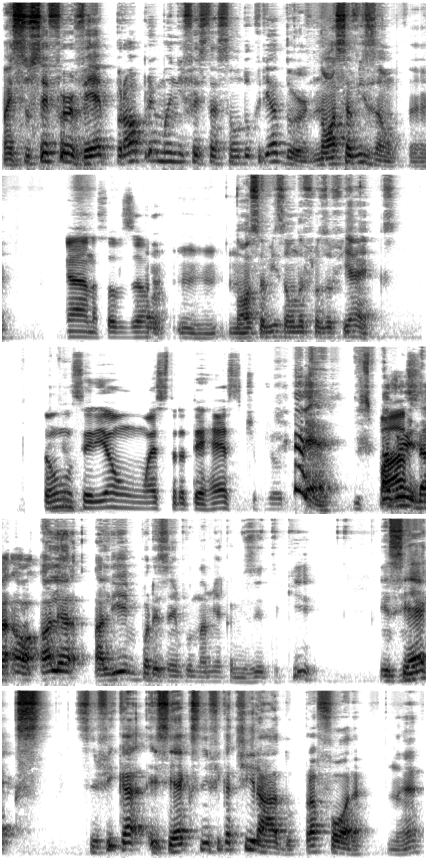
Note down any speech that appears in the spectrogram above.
Mas se você for ver, é própria manifestação do Criador, nossa visão. Né? Ah, nossa visão. Uhum, nossa visão da filosofia X. Então seria um extraterrestre, tipo de outro é, espaço. Na verdade, ó, olha ali, por exemplo, na minha camiseta aqui, esse uhum. X significa, esse X significa tirado para fora, né?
